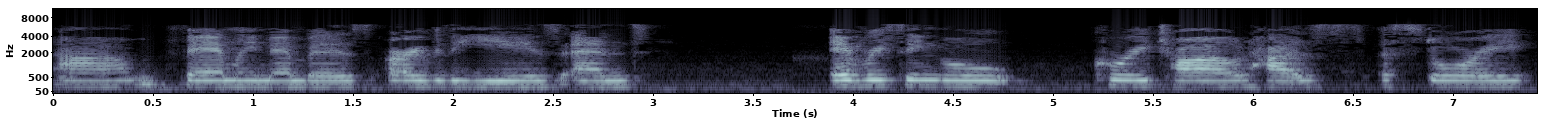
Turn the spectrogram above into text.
um, family members over the years and every single Koori child has a story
